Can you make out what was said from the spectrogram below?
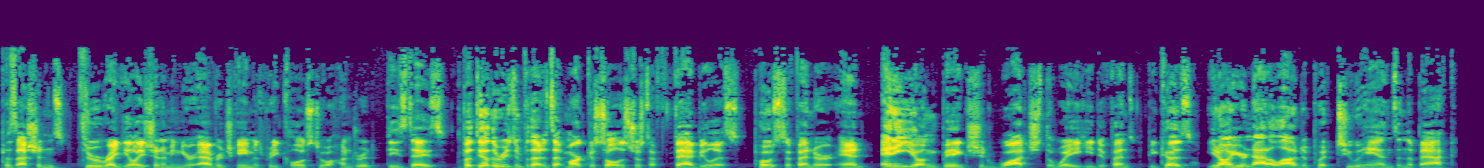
possessions through regulation. I mean, your average game is pretty close to 100 these days. But the other reason for that is that Marc Gasol is just a fabulous post defender, and any young big should watch the way he defends because you know you're not allowed to put two hands in the back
